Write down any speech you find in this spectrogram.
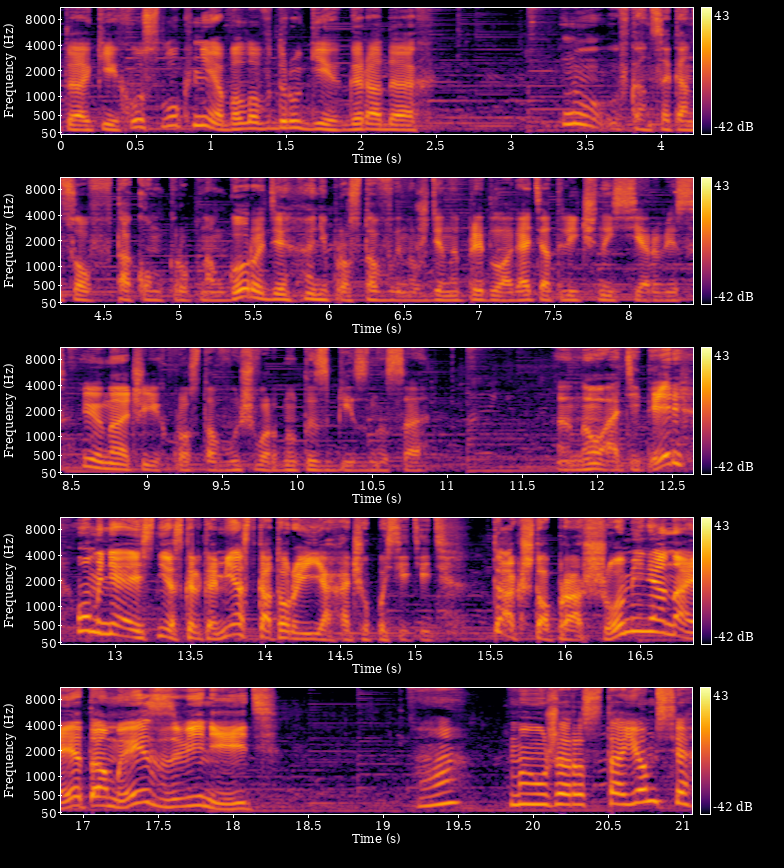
Таких услуг не было в других городах. Ну, в конце концов, в таком крупном городе они просто вынуждены предлагать отличный сервис, иначе их просто вышвырнут из бизнеса. Ну а теперь у меня есть несколько мест, которые я хочу посетить. Так что прошу меня на этом извинить. А? Мы уже расстаемся?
